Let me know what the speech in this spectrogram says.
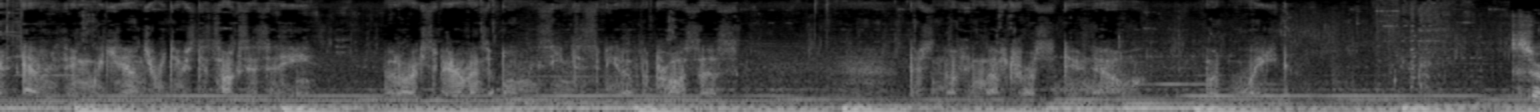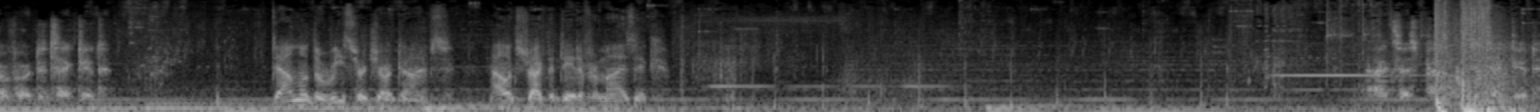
Tried everything we can to reduce the toxicity, but our experiments only seem to speed up the process. There's nothing left for us to do now, but wait. Server detected. Download the research archives. I'll extract the data from ISAC. Access panel detected.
